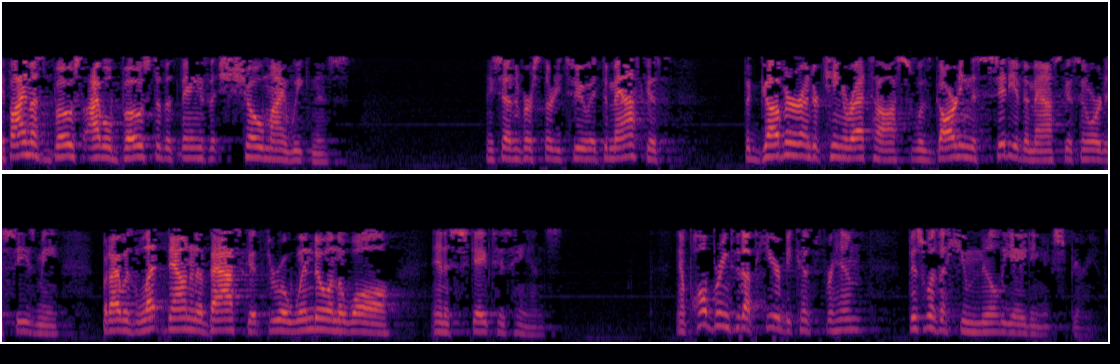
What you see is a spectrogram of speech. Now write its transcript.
If I must boast, I will boast of the things that show my weakness. And he says in verse 32, At Damascus, the governor under King Aretas was guarding the city of Damascus in order to seize me, but I was let down in a basket through a window in the wall and escaped his hands. Now, Paul brings it up here because for him, this was a humiliating experience.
